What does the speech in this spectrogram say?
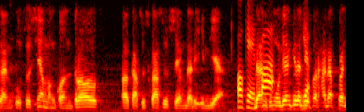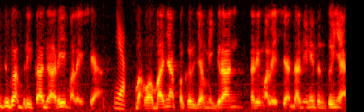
dan khususnya mengkontrol eh, kasus kasus yang dari India. Dan kemudian kita ya. diperhadapkan juga berita dari Malaysia ya. bahwa banyak pekerja migran dari Malaysia dan ini tentunya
